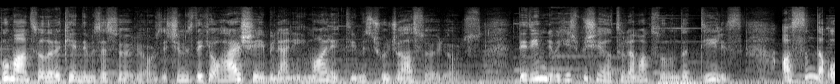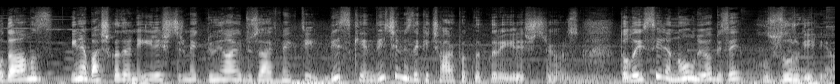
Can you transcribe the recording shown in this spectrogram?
bu mantraları kendimize söylüyoruz. İçimizdeki o her şeyi bilen, ihmal ettiğimiz çocuğa söylüyoruz. Dediğim gibi hiçbir şey hatırlamak zorunda değiliz. Aslında odağımız yine başkalarını iyileştirmek, dünyayı düzeltmek değil. Biz kendi içimizdeki çarpıklıkları iyileştiriyoruz. Dolayısıyla ne oluyor? Bize huzur geliyor.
